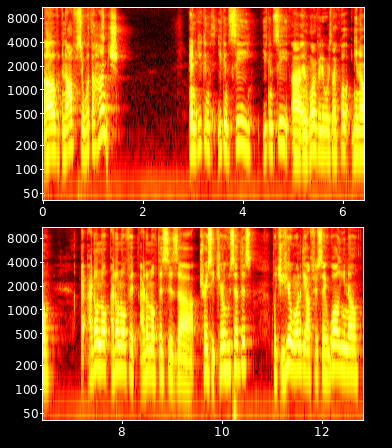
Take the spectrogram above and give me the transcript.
of an officer with a hunch. And you can you can see you can see uh, in one video where he's like, well, you know, I, I don't know I don't know if it I don't know if this is uh, Tracy Carroll who said this, but you hear one of the officers say, well, you know,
